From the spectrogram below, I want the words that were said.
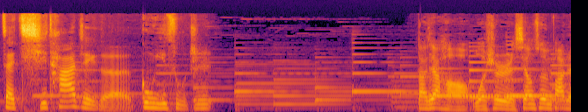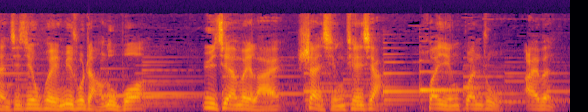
在其他这个公益组织。大家好，我是乡村发展基金会秘书长陆波，预见未来，善行天下，欢迎关注爱问。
